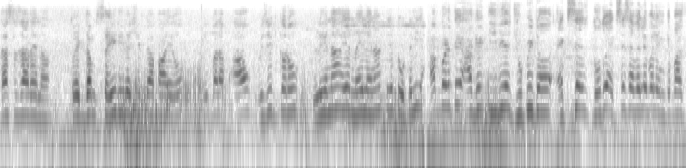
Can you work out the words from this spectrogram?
दस हज़ार है ना तो एकदम सही डीलरशिप पे आप आए हो। एक बार आप आओ विज़िट करो लेना या नहीं लेना तो ये टोटली अब बढ़ते आगे टीवीएस जुपिटर एक्सेस दो दो एक्सेस अवेलेबल है इनके पास।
